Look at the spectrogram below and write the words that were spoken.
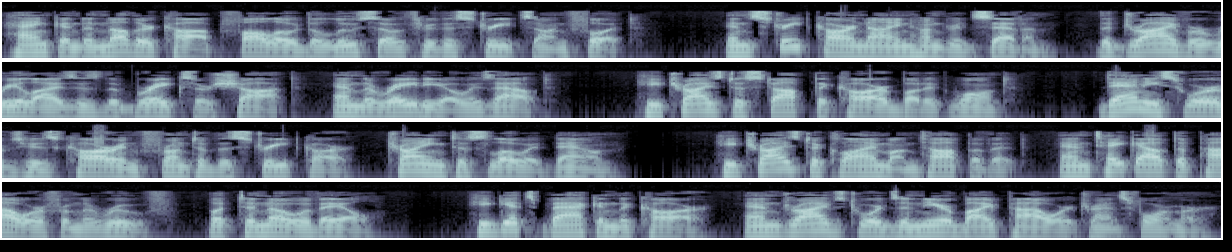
Hank and another cop follow DeLuso through the streets on foot. In streetcar 907, the driver realizes the brakes are shot and the radio is out. He tries to stop the car but it won't. Danny swerves his car in front of the streetcar, trying to slow it down. He tries to climb on top of it and take out the power from the roof, but to no avail. He gets back in the car and drives towards a nearby power transformer.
